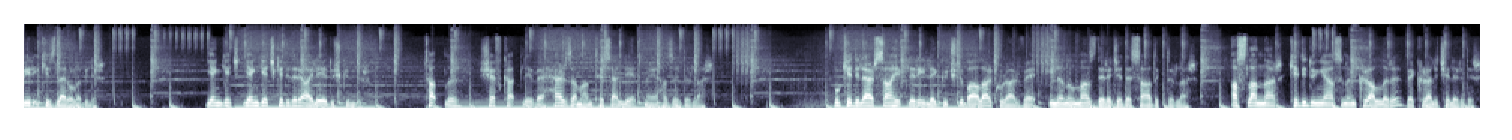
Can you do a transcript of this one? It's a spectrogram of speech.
bir ikizler olabilir. Yengeç, yengeç kedileri aileye düşkündür. Tatlı, şefkatli ve her zaman teselli etmeye hazırdırlar. Bu kediler sahipleriyle güçlü bağlar kurar ve inanılmaz derecede sadıktırlar. Aslanlar, kedi dünyasının kralları ve kraliçeleridir.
